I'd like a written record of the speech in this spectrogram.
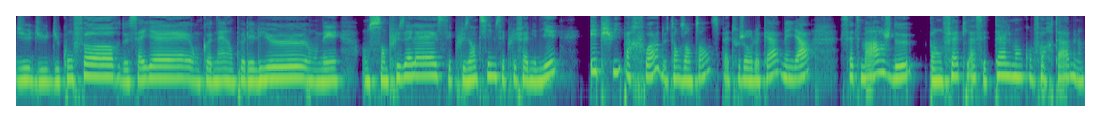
du, du, du confort, de ça y est, on connaît un peu les lieux, on est, on se sent plus à l'aise, c'est plus intime, c'est plus familier. Et puis parfois, de temps en temps, c'est pas toujours le cas, mais il y a cette marge de, bah en fait là c'est tellement confortable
